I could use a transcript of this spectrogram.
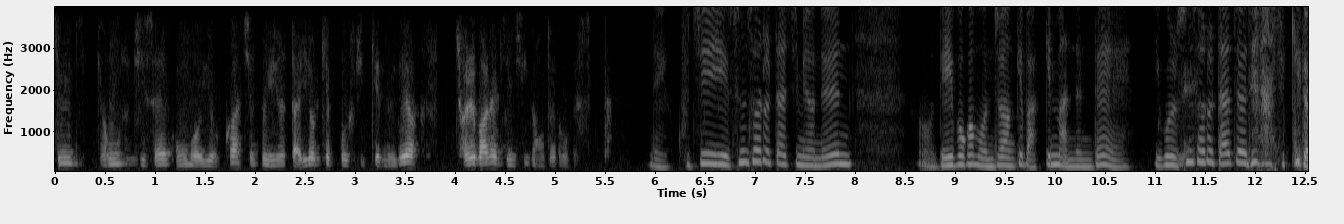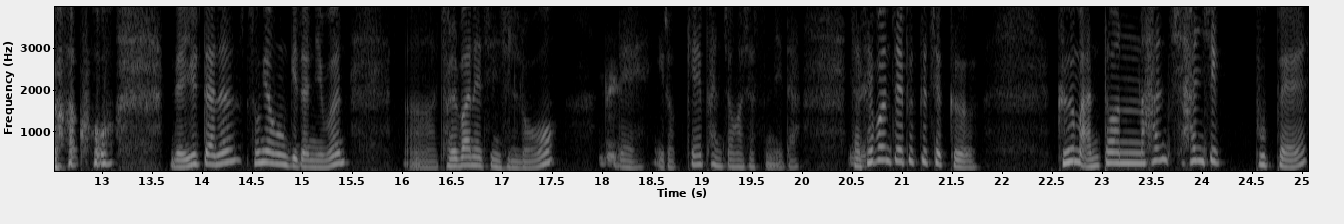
김경수 지사의 공모 의혹과 책임을 이뤘다 이렇게 볼 수 있겠는데요. 절반의 진실 정도로 보겠습니다. 네, 굳이 순서를 따지면은 어, 네이버가 먼저 한 게 맞긴 맞는데 이걸 네. 순서를 순서를 따져야 되나 싶기도 하고. 네, 일단은 송영훈 기자님은 어, 절반의 진실로 네. 네, 이렇게 판정하셨습니다. 자, 네. 세 번째 팩트 체크. 그 많던 한, 한식 뷔페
